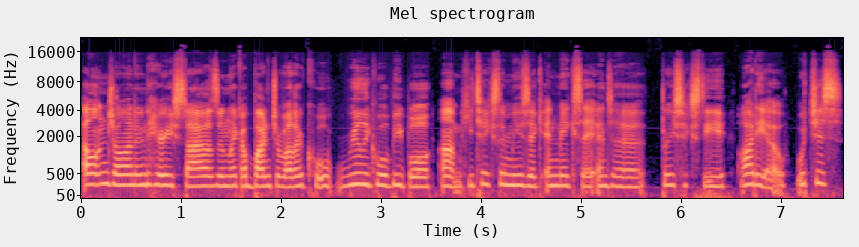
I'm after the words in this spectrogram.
Elton John and Harry Styles and like a bunch of other cool really cool people. Um he takes their music and makes it into 360 audio, which is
